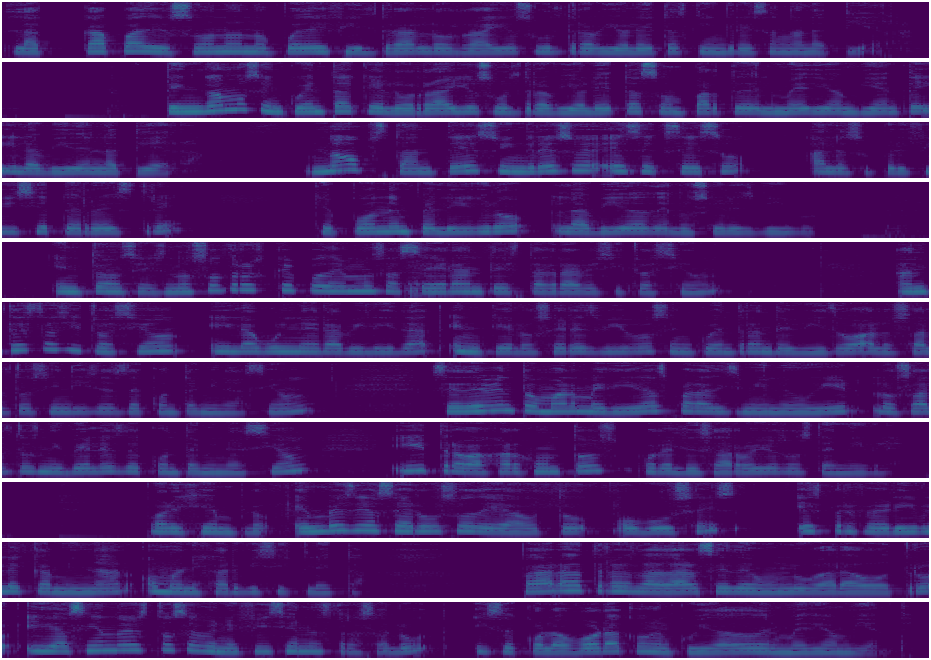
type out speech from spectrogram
la capa de ozono no puede filtrar los rayos ultravioletas que ingresan a la Tierra. Tengamos en cuenta que los rayos ultravioletas son parte del medio ambiente y la vida en la Tierra. No obstante, su ingreso es exceso a la superficie terrestre que pone en peligro la vida de los seres vivos. Entonces, ¿nosotros qué podemos hacer ante esta grave situación? Ante esta situación y la vulnerabilidad en que los seres vivos se encuentran debido a los altos índices de contaminación, se deben tomar medidas para disminuir los altos niveles de contaminación y trabajar juntos por el desarrollo sostenible. Por ejemplo, en vez de hacer uso de auto o buses, es preferible caminar o manejar bicicleta para trasladarse de un lugar a otro y haciendo esto se beneficia nuestra salud y se colabora con el cuidado del medio ambiente.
